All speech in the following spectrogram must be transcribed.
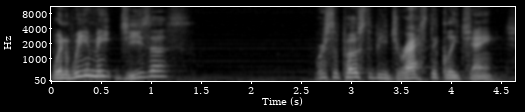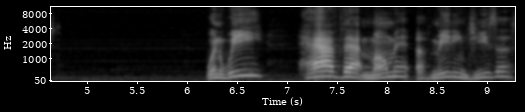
When we meet Jesus, we're supposed to be drastically changed. When we have that moment of meeting Jesus,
